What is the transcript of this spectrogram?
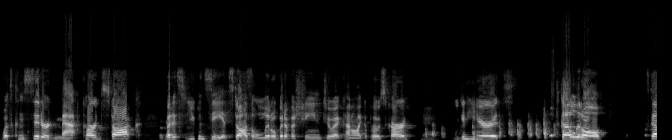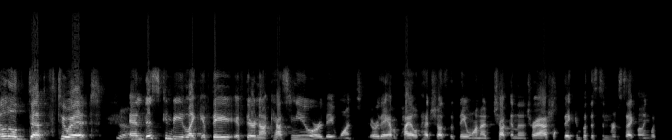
what's considered matte cardstock, okay. but it's you can see it still has a little bit of a sheen to it, kind of like a postcard. Yeah. You can hear it's it's got a little it's got a little depth to it. Yeah. And this can be like if they if they're not casting you or they want or they have a pile of headshots that they want to chuck in the trash, they can put this in recycling with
